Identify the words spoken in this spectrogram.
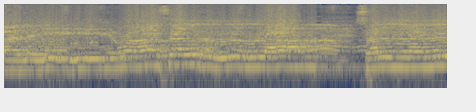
আলাইহি ওয়াসাল্লাম। সাল্লাল্লাহু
